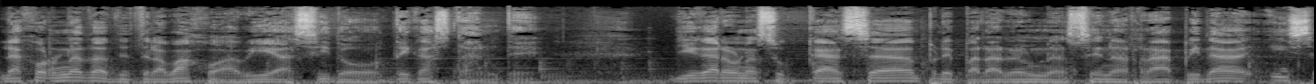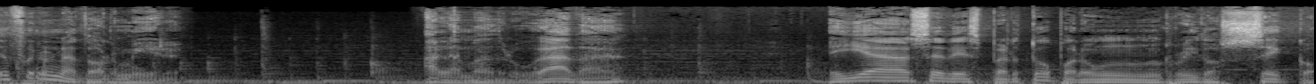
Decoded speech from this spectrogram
la jornada de trabajo había sido desgastante. Llegaron a su casa, prepararon una cena rápida y se fueron a dormir. A la madrugada, ella se despertó por un ruido seco,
